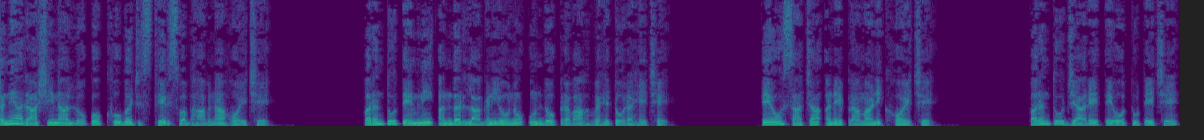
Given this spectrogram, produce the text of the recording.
કન્યા રાશિના લોકો ખૂબ જ સ્થિર સ્વભાવના હોય છે. પરંતુ તેમની અંદર લાગણીઓનો ઊંડો પ્રવાહ વહેતો રહે છે. તેઓ સાચા અને પ્રામાણિક હોય છે. પરંતુ જ્યારે તેઓ તૂટે છે,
